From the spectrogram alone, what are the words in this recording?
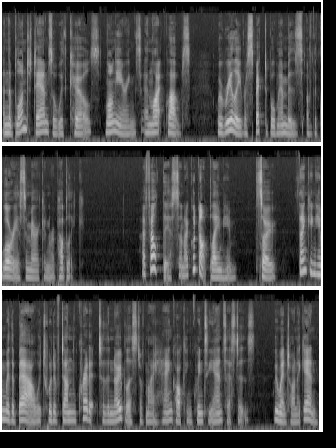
and the blonde damsel with curls, long earrings, and light gloves were really respectable members of the glorious American Republic. I felt this, and I could not blame him, so, thanking him with a bow which would have done credit to the noblest of my Hancock and Quincy ancestors, we went on again.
